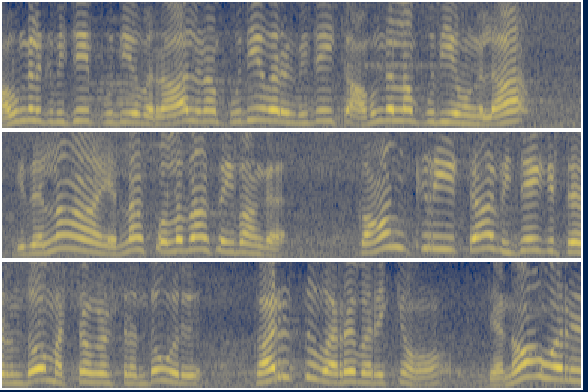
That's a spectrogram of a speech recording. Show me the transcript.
அவங்களுக்கு விஜய் புதியவரா இல்லைனா புதியவர் விஜய்க்கு அவங்கெல்லாம் புதியவங்களா இதெல்லாம் எல்லாம் சொல்ல தான் செய்வாங்க. கான்க்ரீட்டாக விஜய் கிட்ட இருந்தோ மற்றவர்கள்ட்ட இருந்தோ ஒரு கருத்து வர வரைக்கும் தினம் ஒரு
